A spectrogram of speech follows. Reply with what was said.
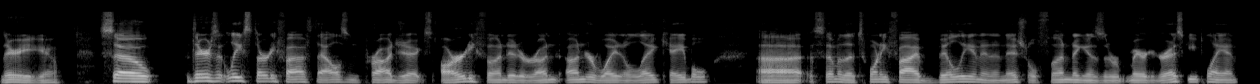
There you go. So there's at least 35,000 projects already funded or un- underway to lay cable. Uh, some of the 25 billion in initial funding is the American Rescue Plan,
